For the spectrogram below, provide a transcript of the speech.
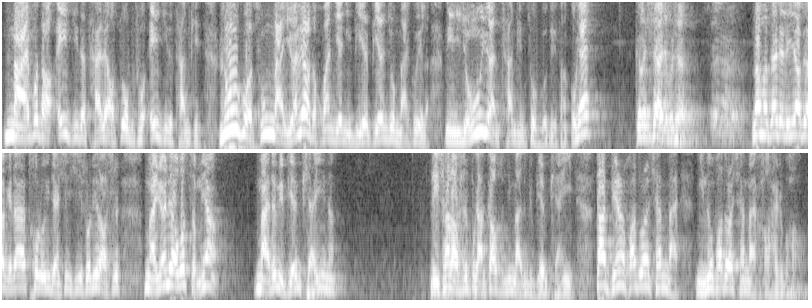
买不到 A 级的材料，做不出 A 级的产品。如果从买原料的环节，你别别人就买贵了，你永远产品做不过对方。OK，各位是还是不是？是。那么在这里，要不要给大家透露一点信息？说李老师，买原料我怎么样买的比别人便宜呢？李强老师不敢告诉你买的比别人便宜，但别人花多少钱买，你能花多少钱买？好还是不好？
